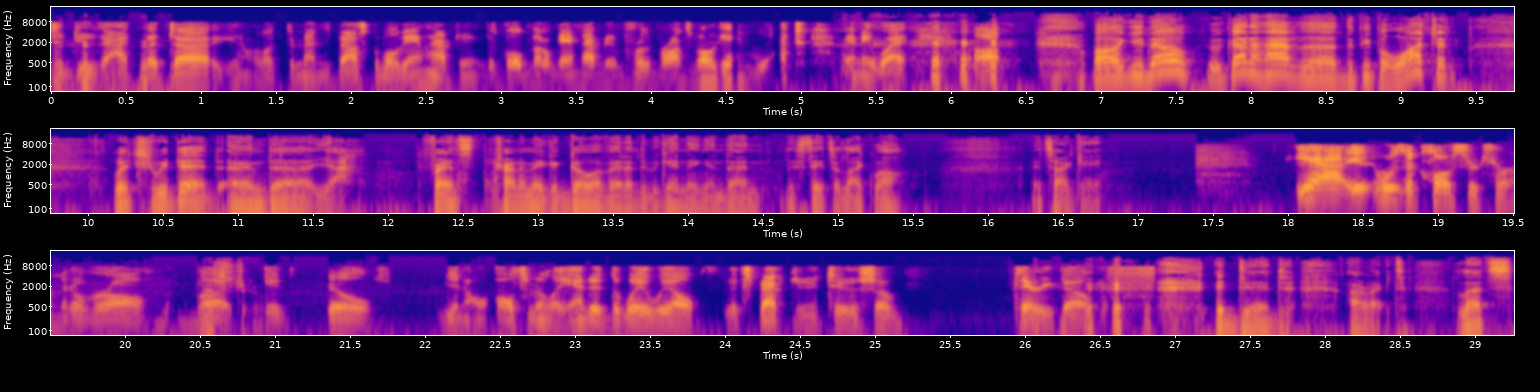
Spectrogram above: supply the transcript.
to do that. but uh, you know, like the men's basketball game happening, the gold medal game happening before the bronze medal game. What? Anyway, uh, Well, you know, we got to have the, the people watching, which we did. And uh, yeah, France trying to make a go of it at the beginning, and then the States are like, well, it's our game. Yeah, it was a closer tournament overall, but it still, you know, ultimately ended the way we all expected it to. So there you go. it did. All right. Let's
